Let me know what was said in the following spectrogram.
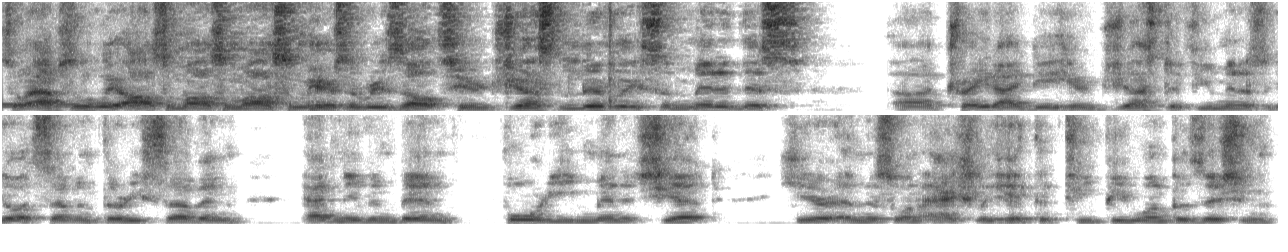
So absolutely awesome, awesome, awesome. Here's the results here. Just literally submitted this uh, trade ID here just a few minutes ago at 737. Hadn't even been 40 minutes yet here. And this one actually hit the TP1 position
